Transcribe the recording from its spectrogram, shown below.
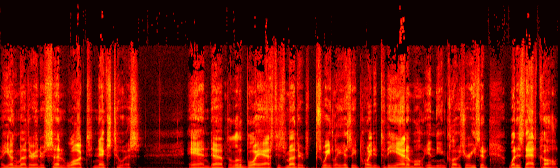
a young mother, and her son walked next to us. And uh, the little boy asked his mother sweetly as he pointed to the animal in the enclosure, he said, What is that called?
